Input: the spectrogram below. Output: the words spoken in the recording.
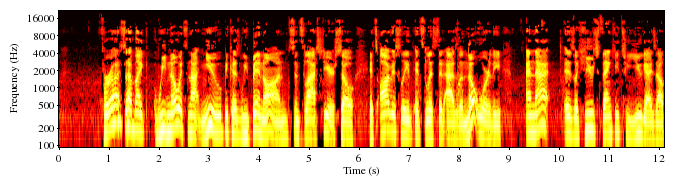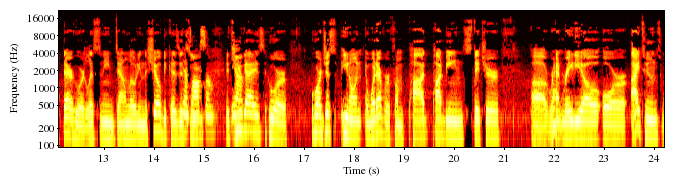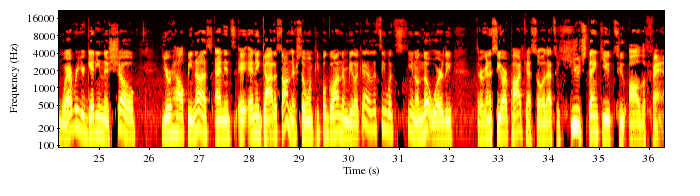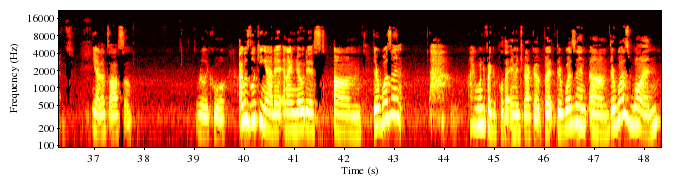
for us, I'm like, we know it's not new because we've been on since last year. So it's obviously it's listed as the noteworthy, and that is a huge thank you to you guys out there who are listening, downloading the show because it's That's you, awesome. it's Yeah. you guys who are who are just you know and whatever from Pod Podbean, Stitcher, uh, Rant Radio, or iTunes, wherever you're getting this show, you're helping us, and it's it, and it got us on there. So when people go on there and be like, "Yeah, let's see what's you know noteworthy," they're gonna see our podcast. So that's a huge thank you to all the fans. Yeah, that's awesome. Really cool. I was looking at it and I noticed um, there wasn't. I wonder if I could pull that image back up, but there wasn't. Um, there was one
